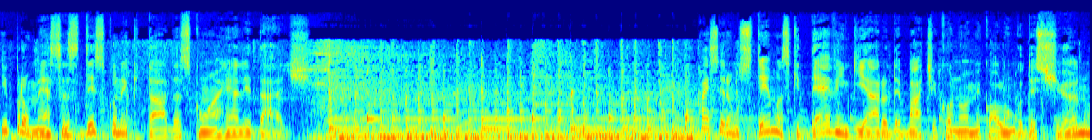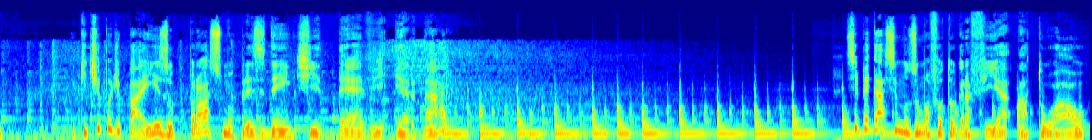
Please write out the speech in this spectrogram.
e promessas desconectadas com a realidade. Quais serão os temas que devem guiar o debate econômico ao longo deste ano? E que tipo de país o próximo presidente deve herdar? Se pegássemos uma fotografia atual,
